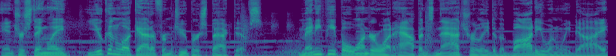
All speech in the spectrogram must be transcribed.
Interestingly, you can look at it from two perspectives. Many people wonder what happens naturally to the body when we die,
